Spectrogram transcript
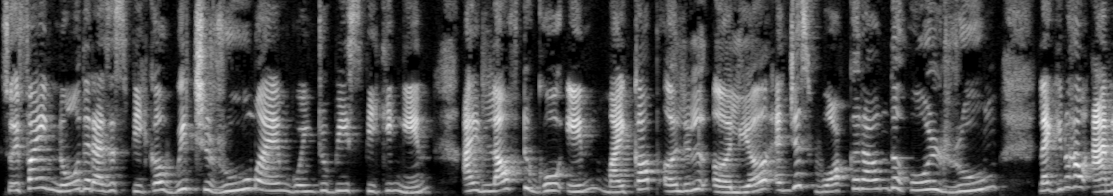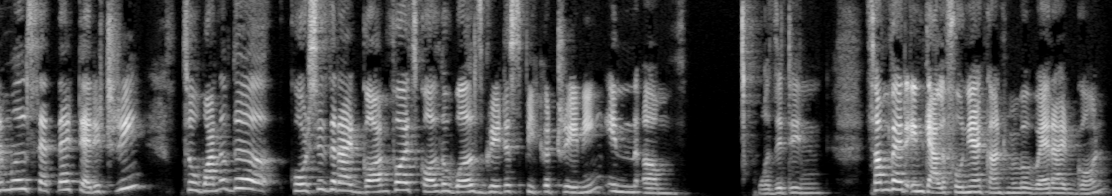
So if I know that as a speaker, which room I am going to be speaking in, I love to go in, mic up a little earlier and just walk around the whole room. Like, you know how animals set their territory? So one of the courses that I'd gone for, it's called the world's greatest speaker training in, um, was it in somewhere in California. I can't remember where I had gone.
